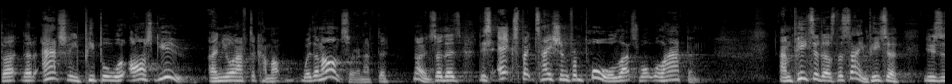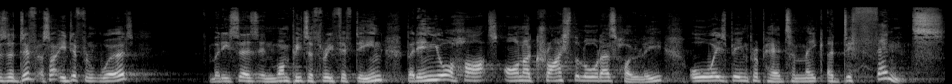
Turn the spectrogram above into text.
But that actually people will ask you, and you'll have to come up with an answer and have to know. So there's this expectation from Paul, that's what will happen. And Peter does the same. Peter uses a, diff- slightly different word. But he says in 1 Peter 3:15, "But in your hearts honor Christ the Lord as holy, always being prepared to make a defense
